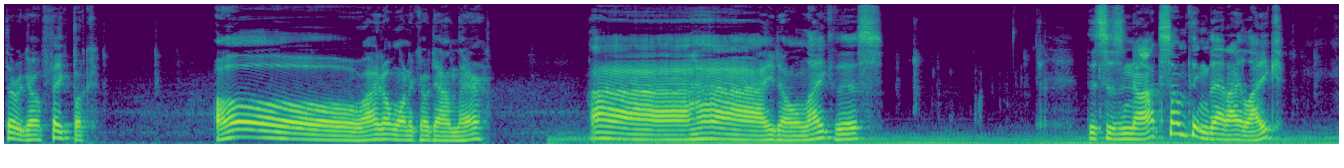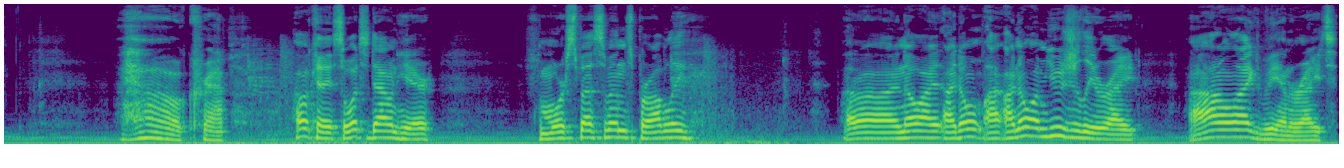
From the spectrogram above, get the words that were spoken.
there we go. Fake book. Oh, I don't want to go down there. Ah, I don't like this. This is not something that I like. Oh, crap. Okay, so what's down here? More specimens, probably. Uh, I know I, I don't, I, I know I'm usually right. I don't like being right.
